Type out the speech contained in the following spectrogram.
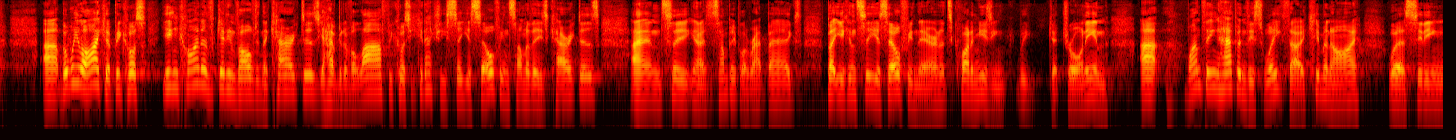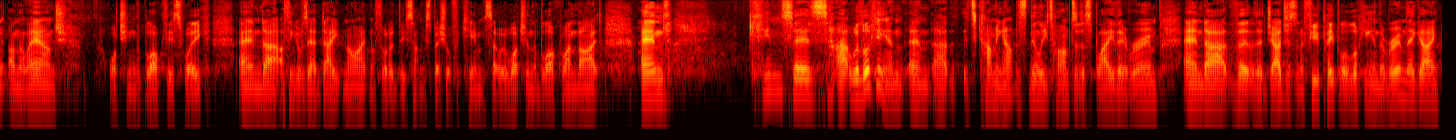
Uh, but we like it because you can kind of get involved in the characters. You have a bit of a laugh because you can actually see yourself in some of these characters and see, you know, some people are rat bags, but you can see yourself in there and it's quite amusing. We get drawn in. Uh, one thing happened this week though. Kim and I were sitting on the lounge watching the block this week, and uh, I think it was our date night, and I thought I'd do something special for Kim, so we we're watching the block one night, and Kim says, uh, We're looking and, and uh, it's coming up. It's nearly time to display their room. And uh, the, the judges and a few people are looking in the room. They're going,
